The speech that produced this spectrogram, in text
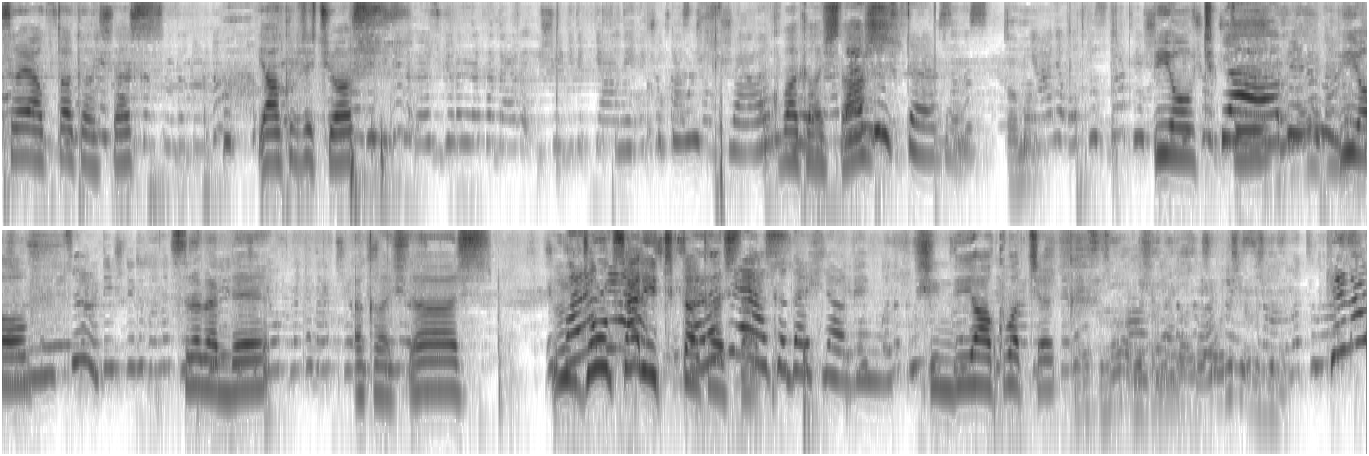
Sıra Yakup'ta arkadaşlar. Yakup seçiyor. Özgür'ün ne kadar işe gidip geldiğini çok az çalışıyor. Yakup arkadaşlar. Gösterdim. Yani 34 yaşında Biyov çıktı. Ya benim Biyov. kardeşleri bana Sıra bende. yok ne kadar çalışıyor. Arkadaşlar. John Terry çıktı arkadaşlar. arkadaşlar. Şimdi Yakup atacak. Kenan.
